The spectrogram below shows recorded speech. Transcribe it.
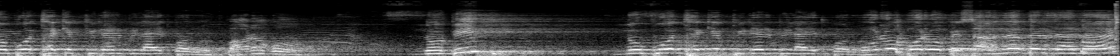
নবুয় থেকে পীরের বিলায়ত বড় বড় গো। নবীর নবুয় থেকে পীরের বিলায়ত বড় বড় বড় বিশাল আপনাদের জানাই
